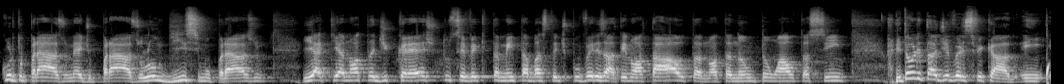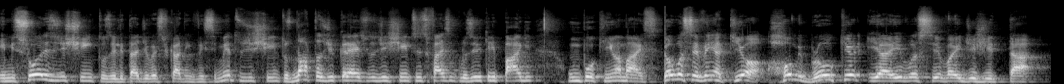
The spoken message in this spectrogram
curto prazo, médio prazo, longuíssimo prazo. E aqui a nota de crédito, você vê que também está bastante pulverizada. Tem nota alta, nota não tão alta assim. Então ele está diversificado em emissores distintos, ele está diversificado em vencimentos distintos, notas de crédito distintos. Isso faz inclusive que ele pague um pouquinho a mais. Então você vem aqui, ó, Home Broker, e aí você vai digitar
